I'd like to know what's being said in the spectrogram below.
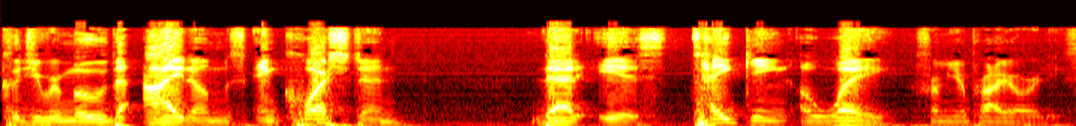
could you remove the items in question that is taking away from your priorities?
